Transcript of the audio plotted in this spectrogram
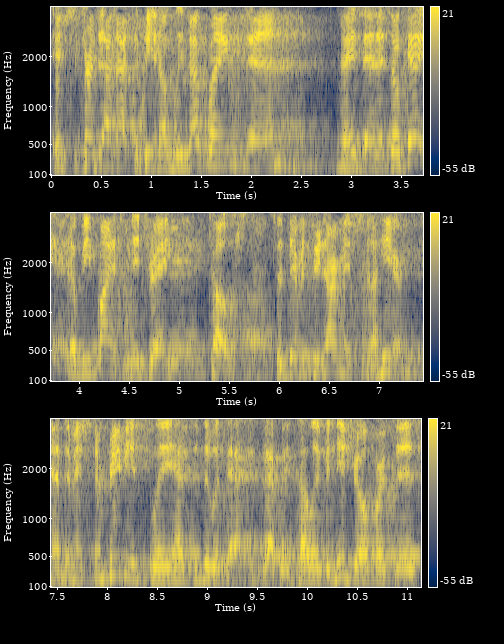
if she turns out not to be an ugly duckling, then, right, then it's okay. It'll be fine. It's a nidre tos. So the difference between our Mishnah here and the Mishnah previously has to do with that. Exactly. Talib nidro versus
